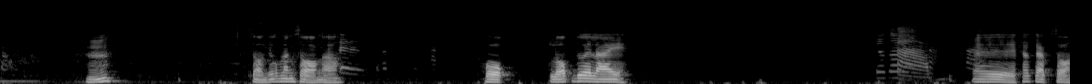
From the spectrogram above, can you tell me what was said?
สองหืมสองยกกำลังสองเหรอเออหก ลบด้วยอะไรยกกำลังสามค่ะเออ เท่ากับสอง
